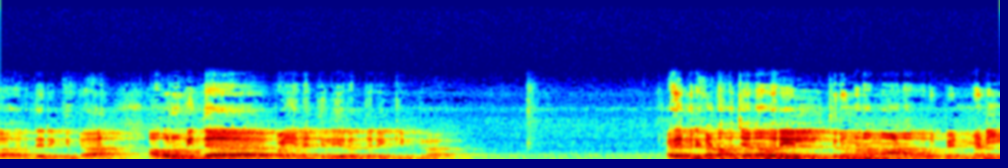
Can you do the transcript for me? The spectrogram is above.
பகிர்ந்திருக்கின்றார். அவரும் இந்த பயணத்தில் இருந்திருக்கின்றார் அதே மாதிரி கணவர் ஜனவரியில் திருமணமான ஒரு பெண்மணி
